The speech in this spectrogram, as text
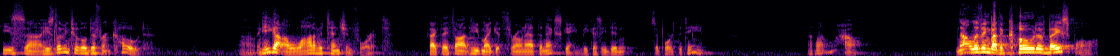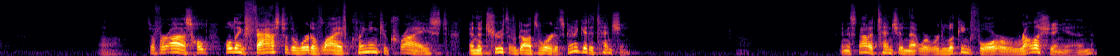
he's, uh, he's living to a little different code. Um, and he got a lot of attention for it. In fact, they thought he might get thrown at the next game because he didn't support the team. I thought, wow. Not living by the code of baseball. Uh, so for us, hold, holding fast to the word of life, clinging to Christ and the truth of God's word, it's going to get attention. And it's not attention that we're, we're looking for or relishing in,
